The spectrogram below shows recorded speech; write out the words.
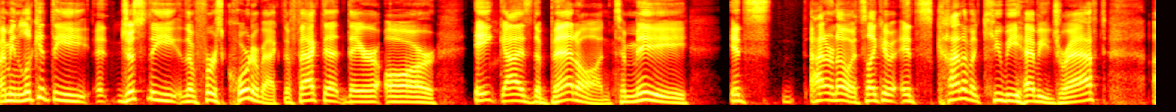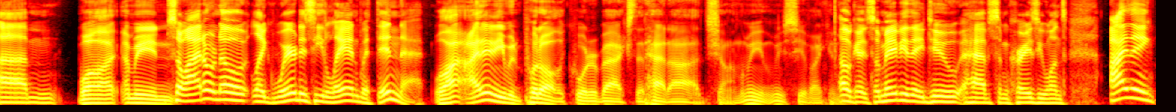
I mean, look at the uh, just the the first quarterback. The fact that there are eight guys to bet on. To me, it's I don't know. It's like a, it's kind of a QB heavy draft. Um, Well, I, I mean, so I don't know. Like, where does he land within that? well, I, I didn't even put all the quarterbacks that had odds, Sean. Let me let me see if I can. Okay, so maybe they do have some crazy ones. I think,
